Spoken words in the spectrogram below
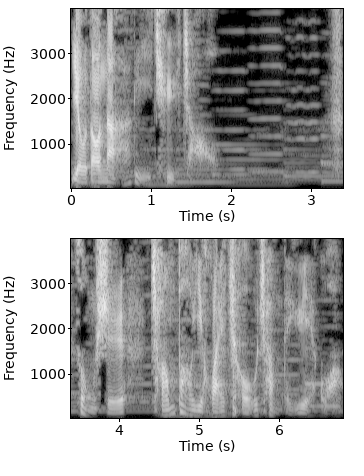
又到哪里去找？纵使常抱一怀惆怅的月光，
